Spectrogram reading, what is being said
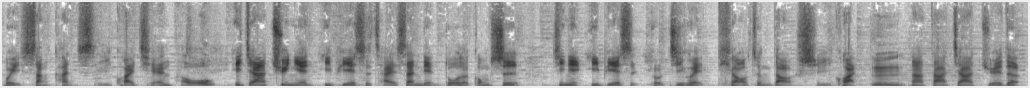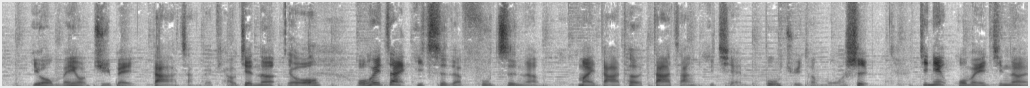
会上看十一块钱。好哦，一家去年 EPS 才三点多的公司。今年 EPS 有机会跳增到十一块，嗯，那大家觉得有没有具备大涨的条件呢？有哦，我会再一次的复制呢，麦达特大涨以前布局的模式。今天我们已经呢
